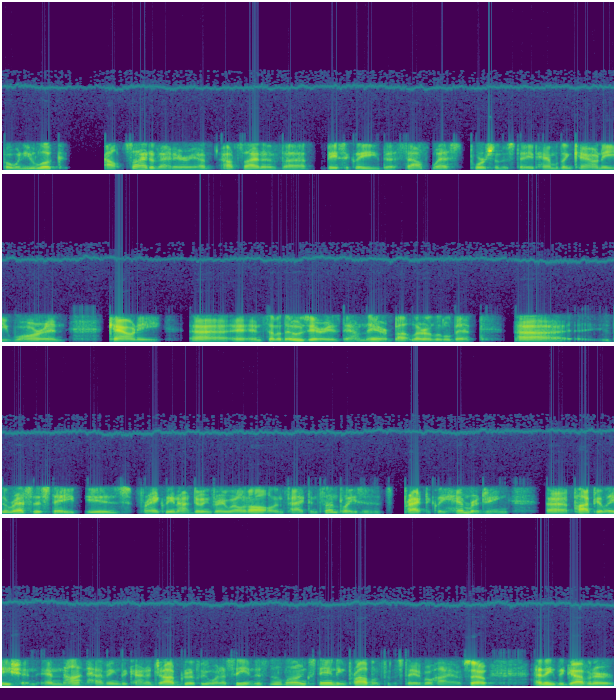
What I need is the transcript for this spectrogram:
But when you look outside of that area, outside of uh, basically the southwest portion of the state, Hamilton County, Warren County, uh, and some of those areas down there, Butler a little bit. Uh, the rest of the state is frankly not doing very well at all. In fact, in some places, it's practically hemorrhaging uh, population and not having the kind of job growth we want to see. And this is a long-standing problem for the state of Ohio. So, I think the governor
